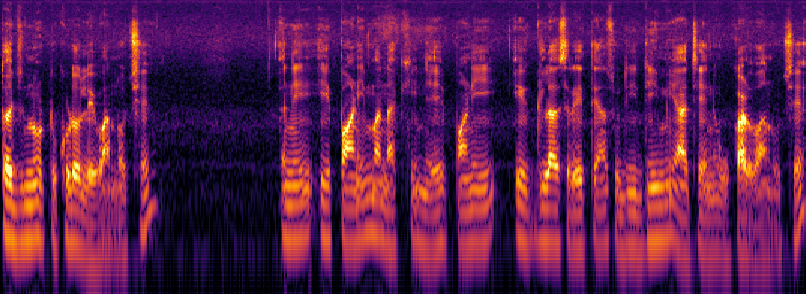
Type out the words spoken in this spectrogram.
તજનો ટુકડો લેવાનો છે અને એ પાણીમાં નાખીને પાણી એક ગ્લાસ રહે ત્યાં સુધી ધીમી આંચે એને ઉકાળવાનું છે.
